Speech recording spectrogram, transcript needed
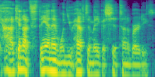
God, I cannot stand him when you have to make a shit ton of birdies.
